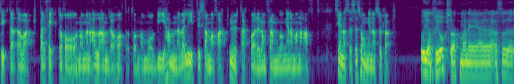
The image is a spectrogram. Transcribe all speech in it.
tyckt att det har varit perfekt att ha honom men alla andra har hatat honom och vi hamnar väl lite i samma fack nu tack vare de framgångarna man har haft senaste säsongerna såklart. Och jag tror också att man är, alltså,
